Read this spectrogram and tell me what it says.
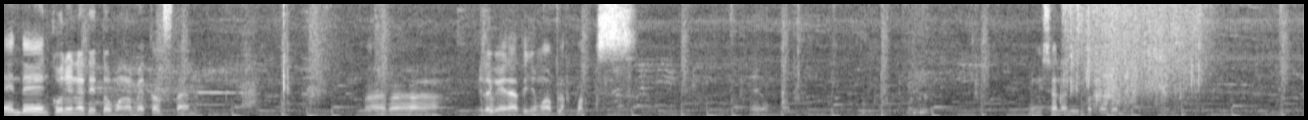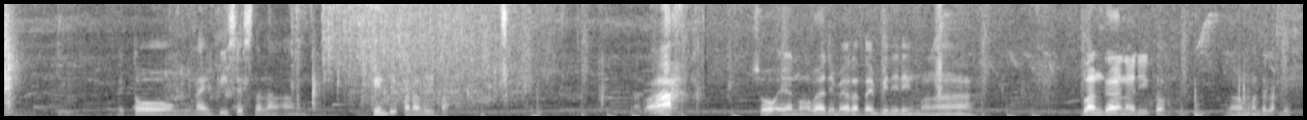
And then, kunin natin itong mga metal stand para ilagay natin yung mga black box. Ayun. Yung isa nalipat na dun. Itong 9 pieces na lang ang hindi pa nalipat. Tara! So, ayan mga buddy, meron tayong biniling mga planggana dito na madalaki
